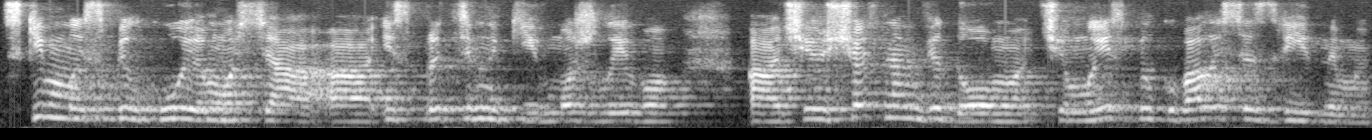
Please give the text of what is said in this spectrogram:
з ким ми спілкуємося а, із працівників, можливо, а, чи щось нам відомо, чи ми спілкувалися з рідними.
